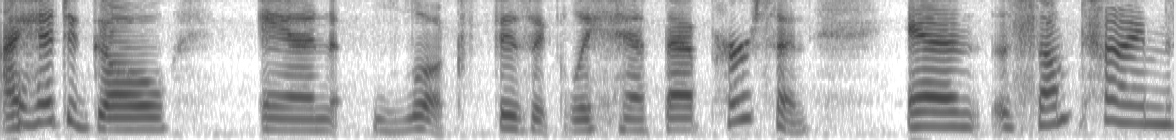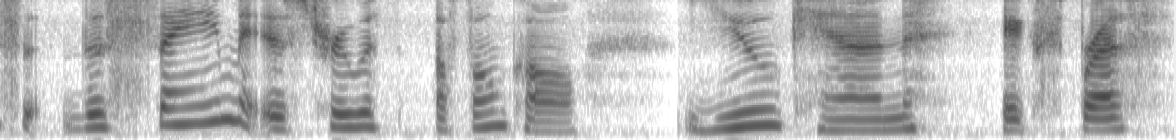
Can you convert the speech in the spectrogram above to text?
I had to go and look physically at that person. And sometimes the same is true with a phone call. You can express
